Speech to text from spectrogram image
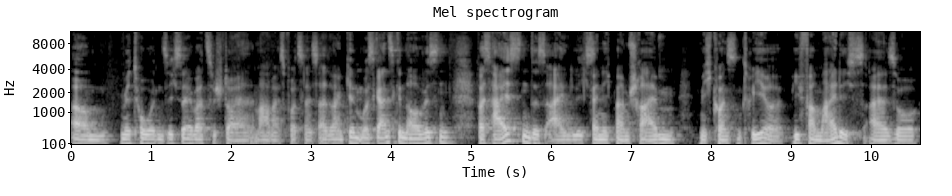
ähm, Methoden, sich selber zu steuern im Arbeitsprozess. Also ein Kind muss ganz genau wissen, was heißt denn das eigentlich, wenn ich beim Schreiben mich konzentriere? Wie vermeide ich es also,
